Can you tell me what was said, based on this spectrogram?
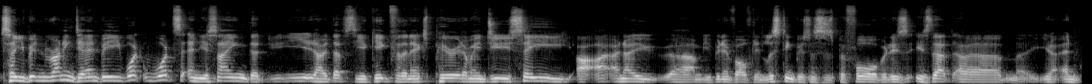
So you've been running Danby. What what's and you're saying that you know that's your gig for the next period. I mean, do you see? I, I know um, you've been involved in listing businesses before, but is is that um, you know and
